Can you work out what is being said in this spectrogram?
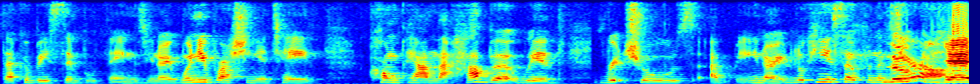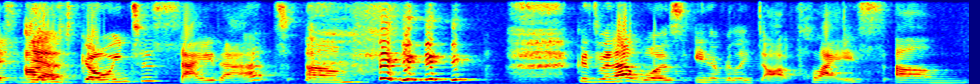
that could be simple things, you know, when you're brushing your teeth, compound that habit with rituals, uh, you know, looking yourself in the Look, mirror. yes, I was going to say that. Um, because when I was in a really dark place, um,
